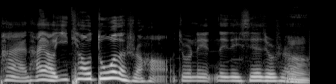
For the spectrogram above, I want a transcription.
派他要一挑多的时候，就是那那那些就是嗯，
